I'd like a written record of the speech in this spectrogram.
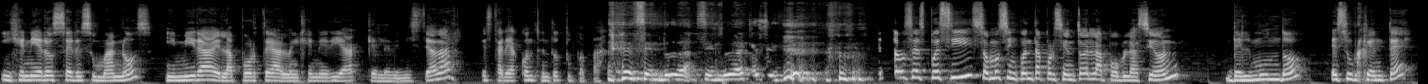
ingenieros seres humanos y mira el aporte a la ingeniería que le viniste a dar. Estaría contento tu papá. sin duda, sin duda que sí. Entonces, pues sí, somos 50% de la población del mundo es urgente,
